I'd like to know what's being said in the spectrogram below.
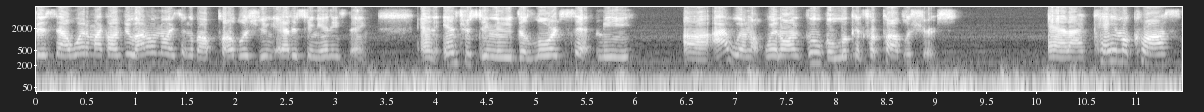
this. Now, what am I going to do? I don't know anything about publishing, editing, anything. And interestingly, the Lord sent me, uh, I went, went on Google looking for publishers. And I came across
